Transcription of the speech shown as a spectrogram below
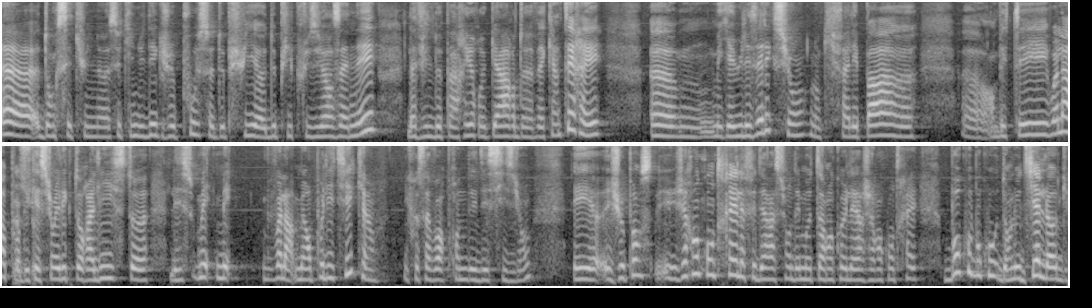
Euh, donc c'est une, idée que je pousse depuis, depuis plusieurs années. La ville de Paris regarde avec intérêt, mais il y a eu les élections, donc il ne fallait pas euh, embêter, voilà, pour Bien des sûr. questions électoralistes. Les, mais, mais, voilà, mais en politique, il faut savoir prendre des décisions. Et, euh, je pense, j'ai rencontré la Fédération des motards en colère, j'ai rencontré beaucoup, beaucoup dans le dialogue,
